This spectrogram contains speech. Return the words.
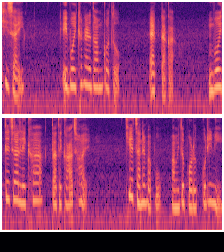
কি চাই? এই বইখানার দাম কত? এক টাকা। বইতে যা লেখা, তাতে কাজ হয়? কে জানে বাপু, আমি তো পরখ করিনি।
